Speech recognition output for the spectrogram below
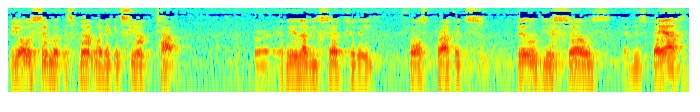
they all assembled at this mountain where they could see on top, where Eliyahu said to the false prophets, build yourselves a Mizbeach,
